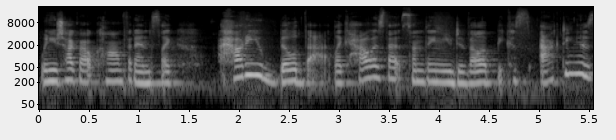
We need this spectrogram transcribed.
when you talk about confidence, like, how do you build that? Like, how is that something you develop? Because acting is,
